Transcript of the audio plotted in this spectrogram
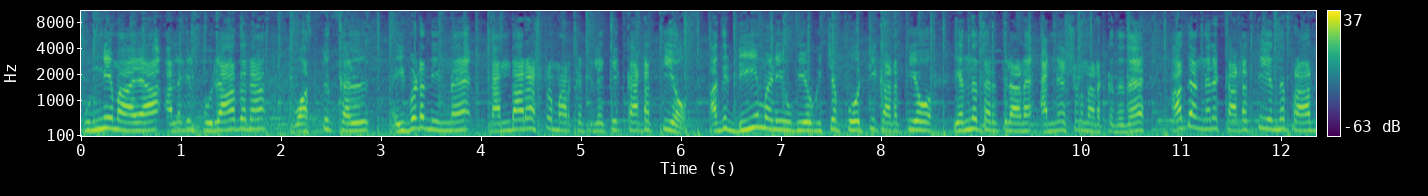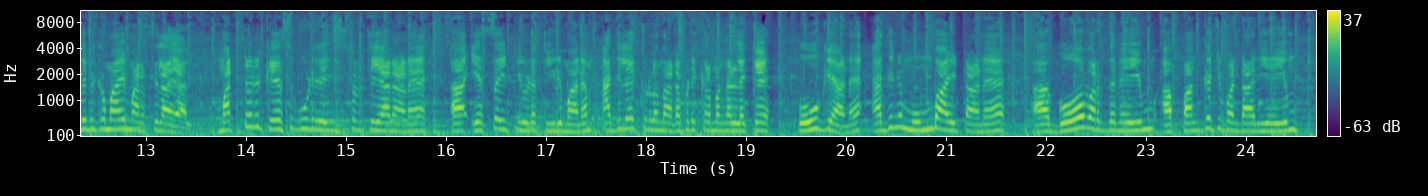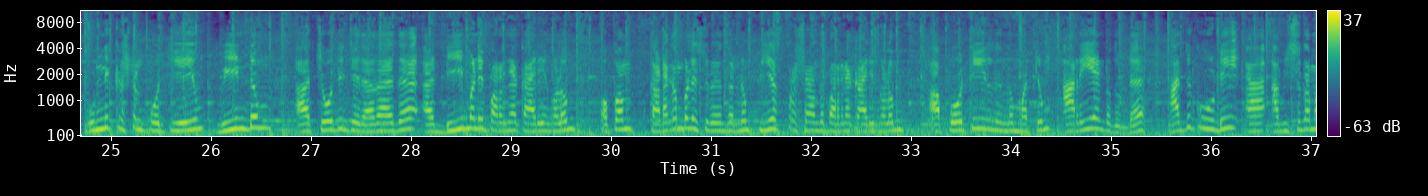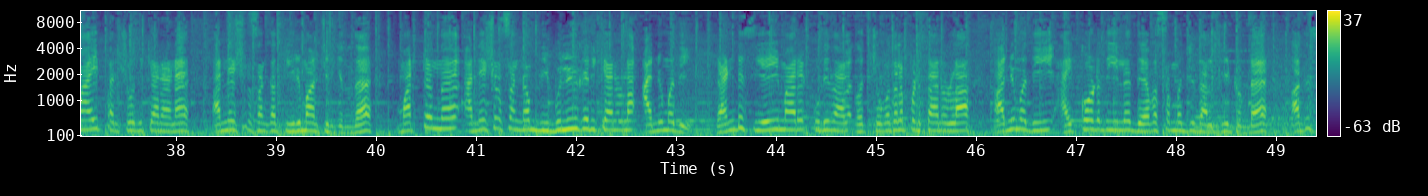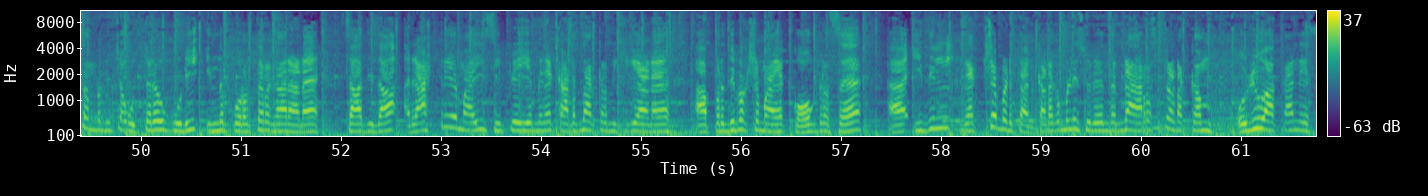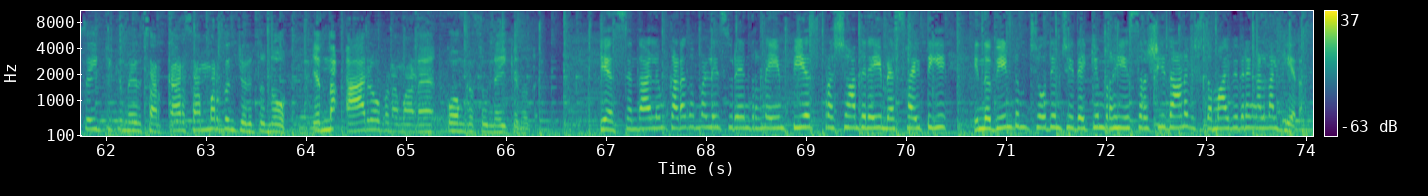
പുണ്യമായ അല്ലെങ്കിൽ പുരാതന വസ്തുക്കൾ ഇവിടെ നിന്ന് അന്താരാഷ്ട്ര മാർക്കറ്റിലേക്ക് കടത്തിയോ അത് ഡി മണി ഉപയോഗിച്ച് പോറ്റി കടത്തിയോ എന്ന തരത്തിലാണ് അന്വേഷണം നടക്കുന്നത്. അതങ്ങനെ കടത്തി എന്ന് പ്രാഥമികമായി മനസ്സിലായാൽ മറ്റൊരു കേസ് കൂടി രജിസ്റ്റർ ചെയ്യാനാണ് എസ് ഐ ടിയുടെ തീരുമാനം. അതിലേക്കുള്ള നടപടിക്രമങ്ങളിലേക്ക് പോവുകയാണ്. അതിനു മുമ്പായിട്ടാണ് ഗോവർദ്ധനെയും പങ്കജ് ഭണ്ഡാരിയെയും ഉണ്ണികൃഷ്ണൻ പോറ്റിയെയും വീണ്ടും ചോദ്യം ചെയ്ത് അതായത് ഡി മണി പറഞ്ഞ കാര്യങ്ങളും ഒപ്പം കടകംപള്ളി സുരേന്ദ്രനും പി എസ് പ്രശാന്ത് പറഞ്ഞ കാര്യങ്ങളും ആ പോറ്റിയിൽ നിന്നും മറ്റും അറിയേണ്ടതുണ്ട്. അതുകൂടി വിശദമായി പരിശോധിക്കാനാണ് അന്വേഷണ സംഘം തീരുമാനിച്ചിരിക്കുന്നത്. മറ്റൊന്ന് അന്വേഷണ സംഘം വിപുലീകരിക്കാനുള്ള അനുമതി രണ്ട് സി ഐമാരെ കൂടി ചുമതലപ്പെടുത്താനുള്ള അനുമതി ഹൈക്കോടതിയിലെ ദേവസ്വം ബെഞ്ച് നൽകിയിട്ടുണ്ട്. അത് സംബന്ധിച്ച ഉത്തരവ് കൂടി ഇന്ന് പുറത്തിറങ്ങാനാണ് സാധ്യത. രാഷ്ട്രീയമായി സി പി ഐ എമ്മിനെ കടന്നാക്രമിക്കുകയാണ് പ്രതിപക്ഷമായ കോൺഗ്രസ്. ഇതിൽ രക്ഷപ്പെടുത്താൻ കടകംപള്ളി സുരേന്ദ്രന്റെ അറസ്റ്റ് അടക്കം ഒഴിവാക്കാൻ എസ് ഐ ടിക്ക് മേൽ സർക്കാർ സമ്മർദ്ദം ചെലുത്തുന്നു എന്ന ആരോപണമാണ് കോൺഗ്രസ് ഉന്നയിക്കുന്നത്. യെസ് എന്തായാലും കടകംപള്ളി സുരേന്ദ്രനെയും പി എസ് പ്രശാന്തിനെയും എസ് ഐ ടി ഇന്ന് വീണ്ടും ചോദ്യം ചെയ്തേക്കും റഹീസ് റഷീദാണ് വിശദമായ വിവരങ്ങൾ നൽകിയത്.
